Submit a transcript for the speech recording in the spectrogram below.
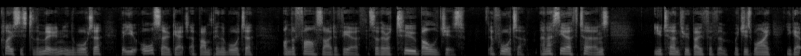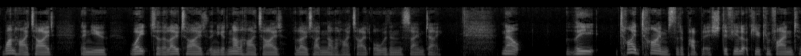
closest to the moon in the water, but you also get a bump in the water on the far side of the Earth. So there are two bulges of water. And as the Earth turns, you turn through both of them, which is why you get one high tide, then you wait to the low tide, then you get another high tide, a low tide, another high tide, all within the same day. Now, the tide times that are published, if you look, you can find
